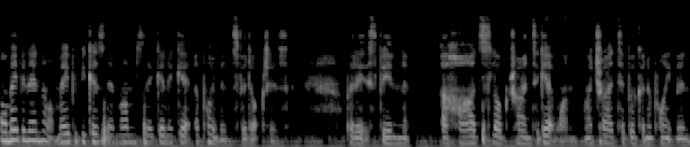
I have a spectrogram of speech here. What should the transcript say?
Or maybe they're not. Maybe because they're mums, they're going to get appointments for doctors. But it's been a hard slog trying to get one. I tried to book an appointment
